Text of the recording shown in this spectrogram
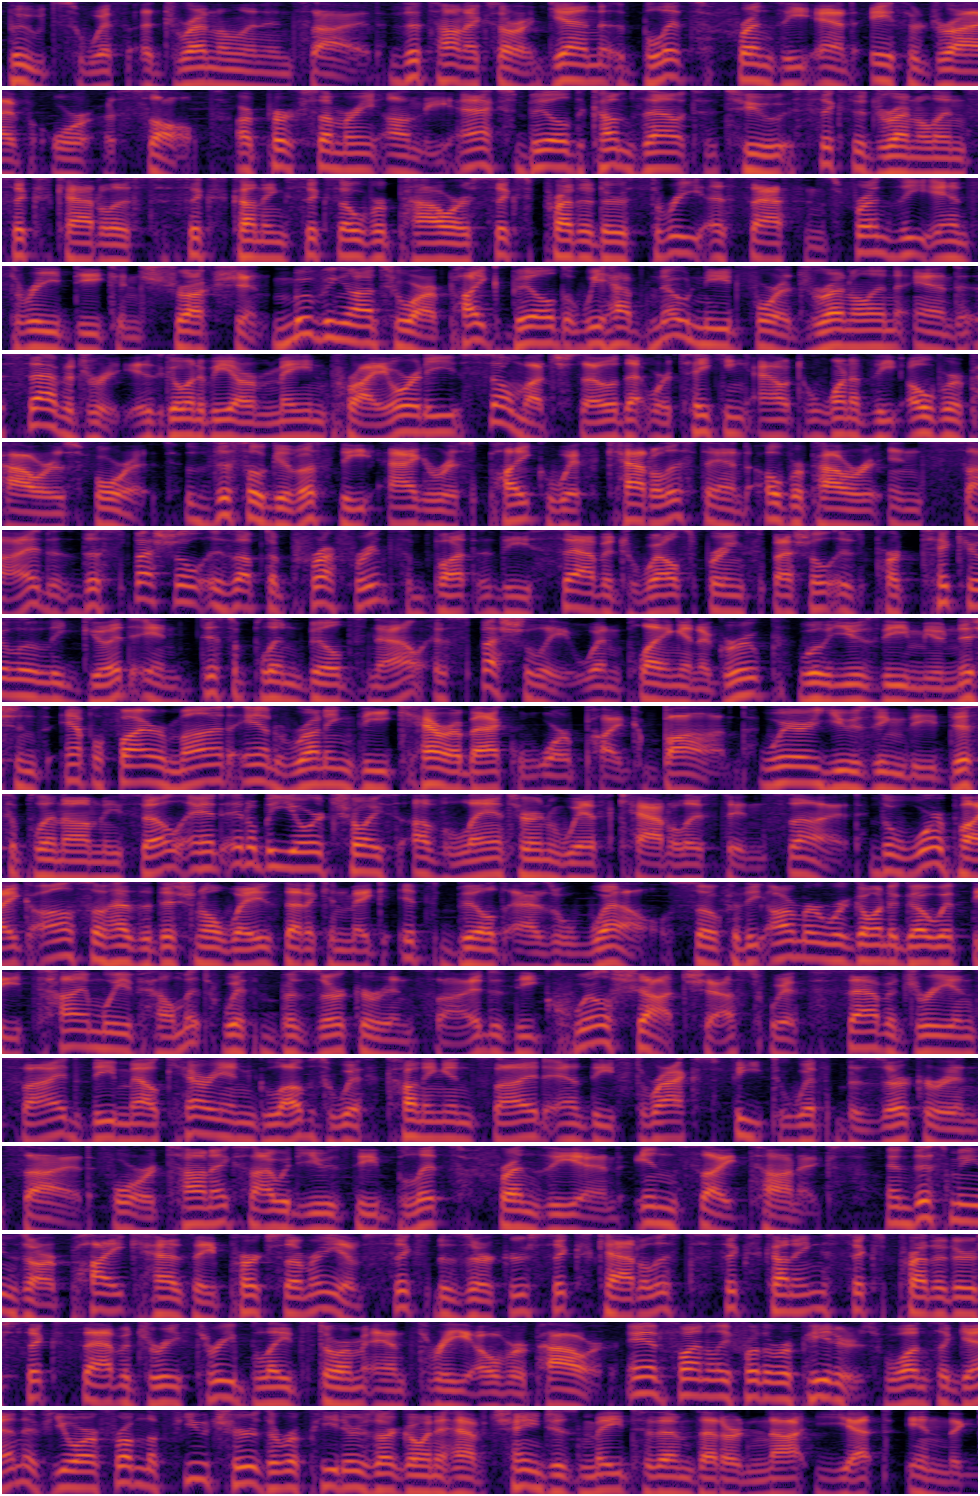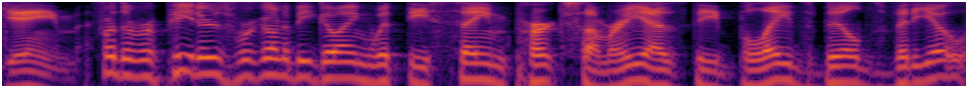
Boots with Adrenaline inside. The tonics are again Blitz, Frenzy, and Aether Drive or Assault. Our perk summary on the Axe build comes out to 6 Adrenaline, 6 Catalyst, 6 Cunning, 6 Overpower, 6 Predator, 3 Assassin's Frenzy, and 3 Deconstruction. Moving on to our Pike build, we have no need for Adrenaline, and Savagery is going to be our main priority, so much so that we're taking out one of the overpowers for it. This will give us the Agarus Pike with Catalyst and Overpower inside. The special is up to preference, but the Savage Wellspring special is particularly good in Discipline builds now, especially when playing in a group. We'll use the Munitions Amplifier mod and running the Karabac Warpike Bond. We're using the Discipline Omnicell, and it'll be your choice of Lantern with Catalyst inside. The Warpike also has additional ways that it can make its build as well. So for the armor, we're going to go with the Time Weave Helmet with Berserker inside, the Quill Shot Chest with Savagery inside, the Malkarion Gloves with Cunning inside, and the Thrax Feet with Berserker inside. For tonics, I would use the Blitz, Frenzy, and Insight tonics. And this means our Pike has a perk summary of 6 Berserkers, 6 Catalyst, 6 Cunning, 6 Predator, 6 Savagery, 3 Bladestorm, and 3 Overpower. And finally for the repeaters, once again, if you are from the future, the repeaters are going to have changes made to them that are not yet in the game. For the repeaters, we're going to be going with the same perk summary as the Blaze builds video,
